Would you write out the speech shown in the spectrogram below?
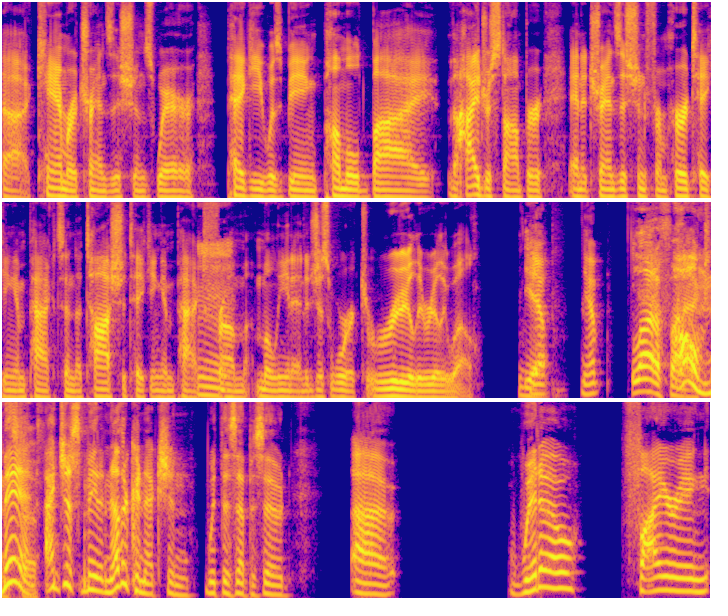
uh, camera transitions where Peggy was being pummeled by the Hydra Stomper, and it transitioned from her taking impact to Natasha taking impact Mm. from Melina, and it just worked really, really well. yeah, Yep. Yep. a lot of fun. oh man, stuff. I just made another connection with this episode. Uh, Widow firing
